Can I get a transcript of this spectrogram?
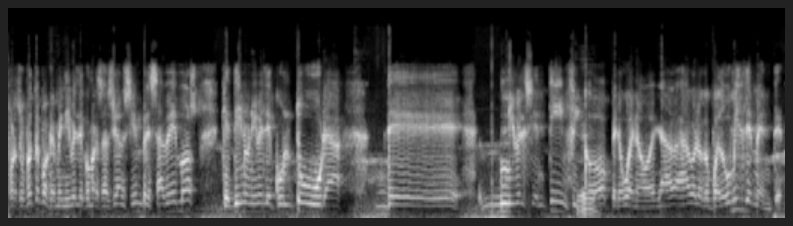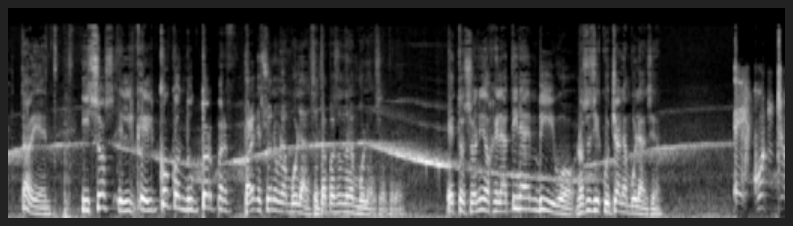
Por supuesto, porque mi nivel de conversación siempre sabemos que tiene un nivel de cultura, de nivel científico, Sí. pero bueno, hago lo que puedo, humildemente. Está bien. Y sos el, el co-conductor. Para que suene una ambulancia, está pasando una ambulancia, pero. Esto es sonido gelatina en vivo. No sé si escuchás la ambulancia. Escucho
